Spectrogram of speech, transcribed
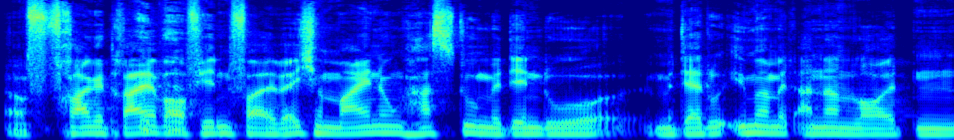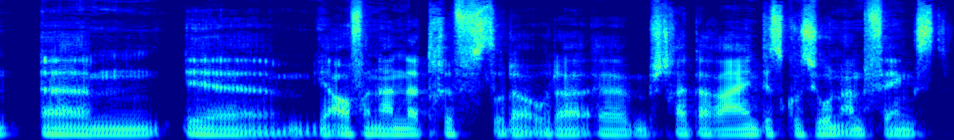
äh, Frage drei war auf jeden Fall, welche Meinung hast du, mit denen du, mit der du immer mit anderen Leuten ähm, äh, ja, aufeinander triffst oder, oder äh, Streitereien, Diskussionen anfängst?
